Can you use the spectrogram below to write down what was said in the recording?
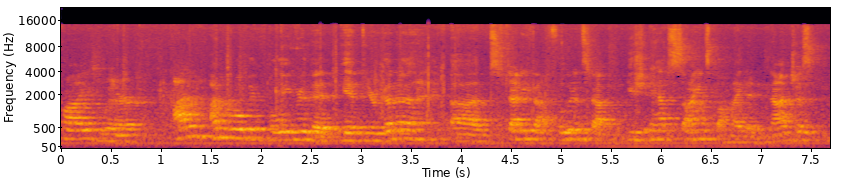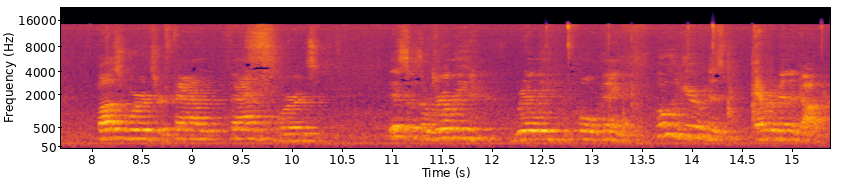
Prize winner. I'm, I'm a real big believer that if you're going to uh, study about food and stuff, you should have science behind it, not just buzzwords or fad, fad words. This is a really, really cool thing. Who here has ever been a doctor?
